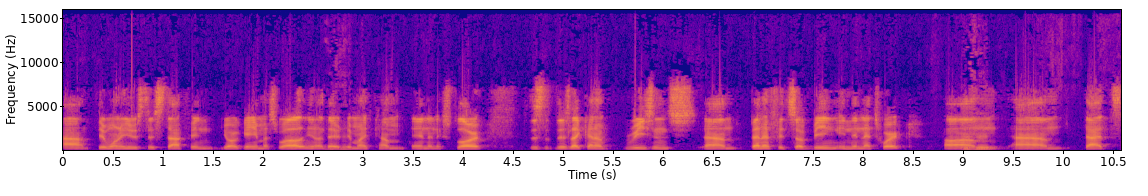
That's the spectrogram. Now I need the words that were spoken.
Um, they want to use this stuff in your game as well. You know, they, they might come in and explore. There's, there's like kind of reasons, um, benefits of being in the network um, um, that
